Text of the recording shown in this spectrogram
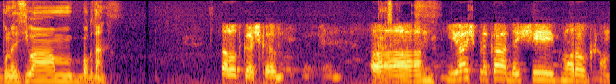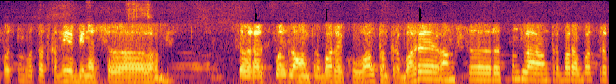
bună ziua, Bogdan. Salut, Cășcă. Uh, eu aș pleca, deși, mă rog, am fost învățat că nu e bine să, să răspund la o întrebare cu o altă întrebare, am să răspund la întrebarea voastră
